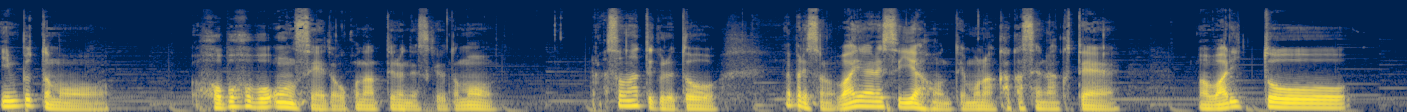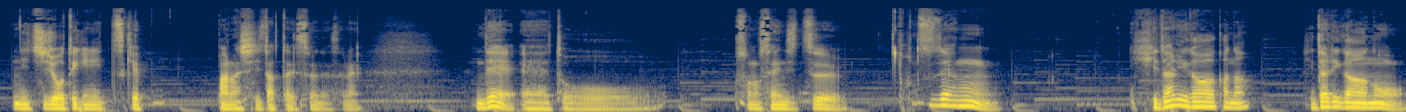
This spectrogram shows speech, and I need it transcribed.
インプットもほぼほぼ音声で行ってるんですけれどもそうなってくるとやっぱりそのワイヤレスイヤホンっていうものは欠かせなくて、まあ、割と日常的につけっぱなしだったりするんですね。で、えーと、その先日突然左側かな左側の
